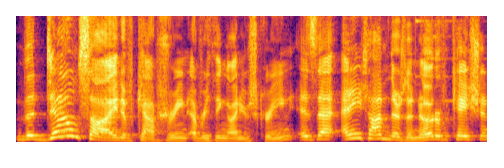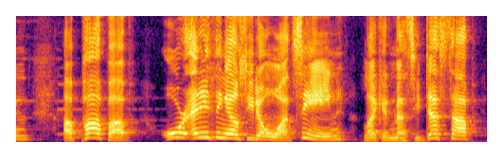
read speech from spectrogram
The downside of capturing everything on your screen is that anytime there's a notification, a pop-up, or anything else you don't want seen, like a messy desktop,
